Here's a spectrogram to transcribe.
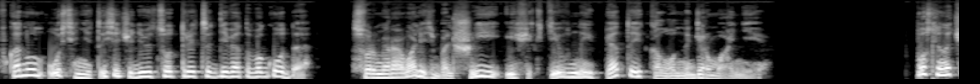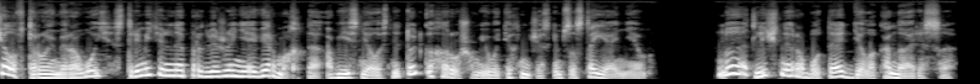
в канун осени 1939 года сформировались большие и эффективные пятые колонны Германии. После начала Второй мировой стремительное продвижение вермахта объяснялось не только хорошим его техническим состоянием, но и отличной работой отдела Канариса.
